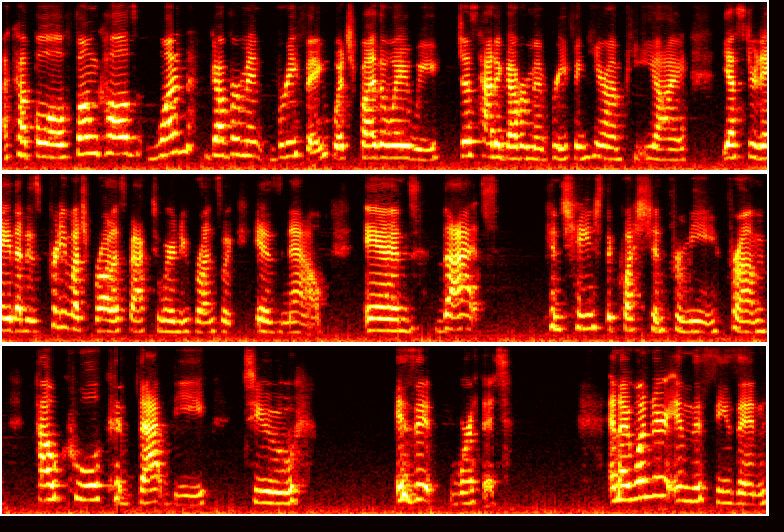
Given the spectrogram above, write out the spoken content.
a couple phone calls, one government briefing, which by the way, we just had a government briefing here on PEI yesterday that has pretty much brought us back to where New Brunswick is now. And that can change the question for me from how cool could that be to is it worth it? And I wonder in this season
